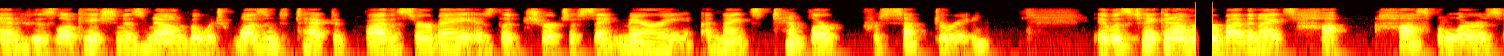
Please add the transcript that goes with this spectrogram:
and whose location is known but which wasn't detected by the survey is the Church of St. Mary, a Knights Templar preceptory. It was taken over by the Knights ho- Hospitallers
